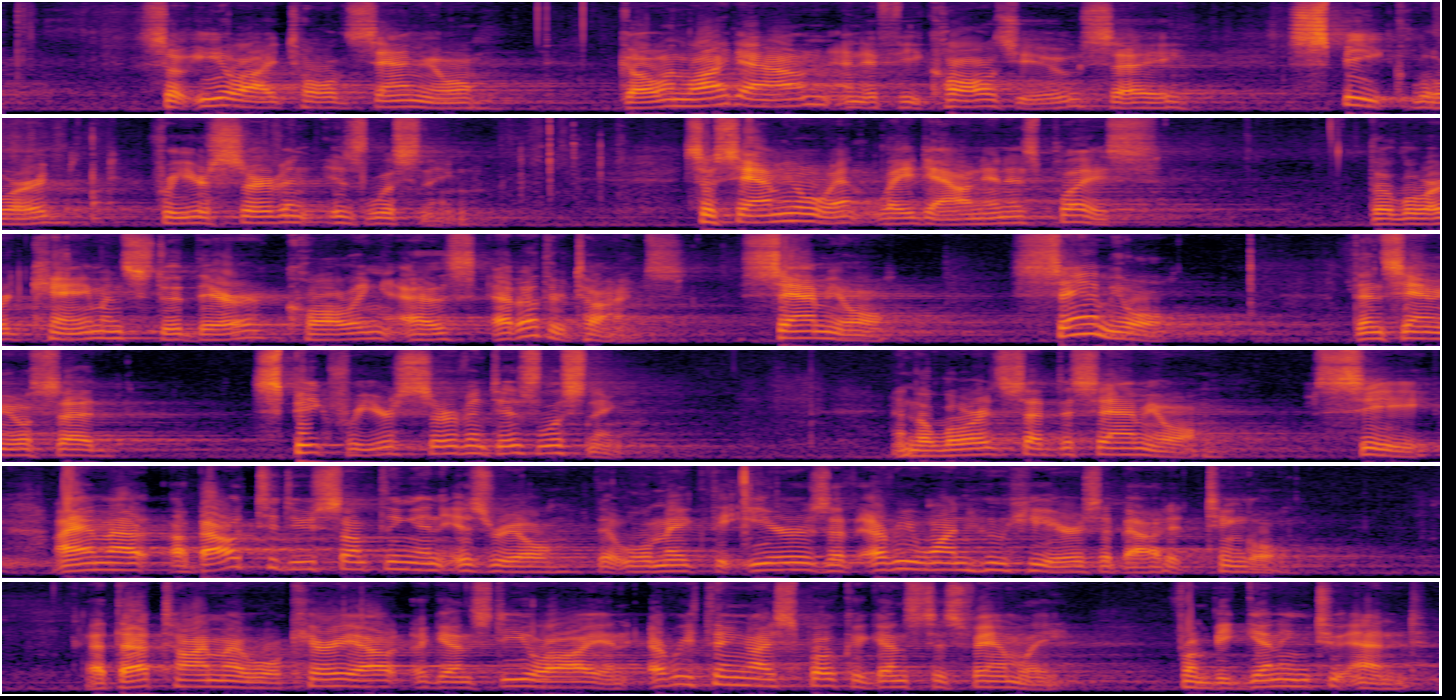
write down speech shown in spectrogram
So Eli told Samuel, Go and lie down, and if he calls you, say, Speak, Lord, for your servant is listening. So Samuel went, lay down in his place. The Lord came and stood there, calling as at other times, Samuel, Samuel. Then Samuel said, Speak, for your servant is listening. And the Lord said to Samuel, See, I am about to do something in Israel that will make the ears of everyone who hears about it tingle. At that time I will carry out against Eli and everything I spoke against his family, from beginning to end.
